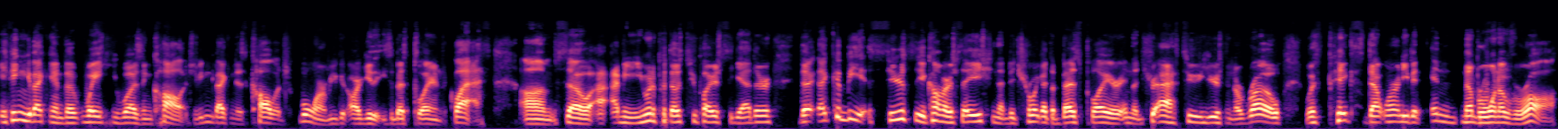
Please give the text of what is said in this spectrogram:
if he can get back into the way he was in college, if he can get back in his college form, you could argue that he's the best player in the class. Um, so, I, I, mean, you want to put those two players together, that, that could be seriously a conversation that Detroit got the best player in the draft two years in a row with picks that weren't even in number one overall.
